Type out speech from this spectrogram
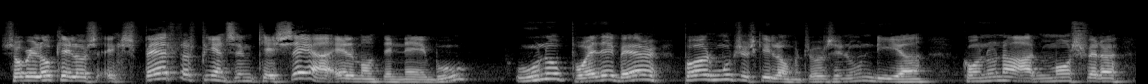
sobre lo que los expertos piensan que sea el monte Nebu, uno puede ver por muchos kilómetros en un día con una atmósfera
